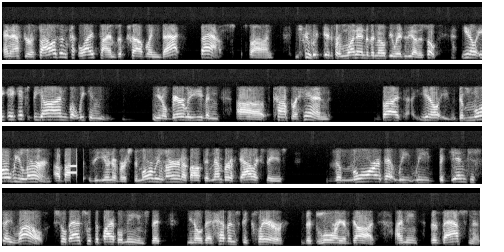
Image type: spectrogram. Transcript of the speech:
And after a thousand t- lifetimes of traveling that fast, son, you would get from one end of the Milky Way to the other. So, you know, it, it gets beyond what we can, you know, barely even uh, comprehend. But, you know, the more we learn about the universe, the more we learn about the number of galaxies, the more that we, we begin to say, wow, so that's what the Bible means that, you know, the heavens declare the glory of God. I mean, the vastness,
